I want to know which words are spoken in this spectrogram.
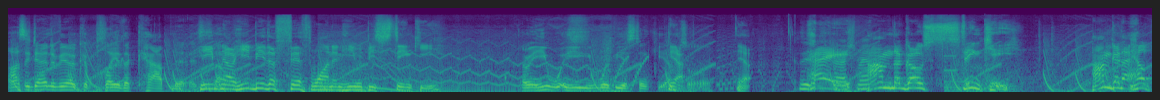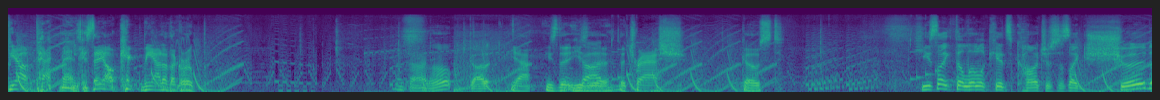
Honestly, Danny DeVito could play the cabinet. He itself. no, he'd be the fifth one, and he would be Stinky. I mean, he, w- he would be a stinky, Yeah. absolutely. Yeah. 'Cause he's Hey. I'm the ghost Stinky. I'm gonna help you out, Pac-Man, because they all kicked me out of the group. oh God. Oh, got it. Yeah, he's the he's the, the trash ghost. He's like the little kid's conscious. It's like, should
